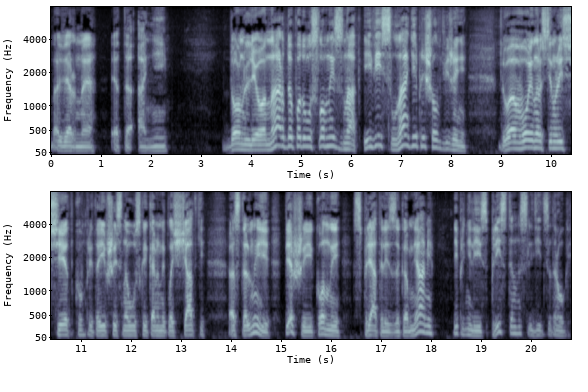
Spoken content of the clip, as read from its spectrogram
Наверное, это они. Дон Леонардо подал условный знак, и весь лагерь пришел в движение — Два воина растянулись в сетку, притаившись на узкой каменной площадке. Остальные, пешие и конные, спрятались за камнями и принялись пристально следить за дорогой.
